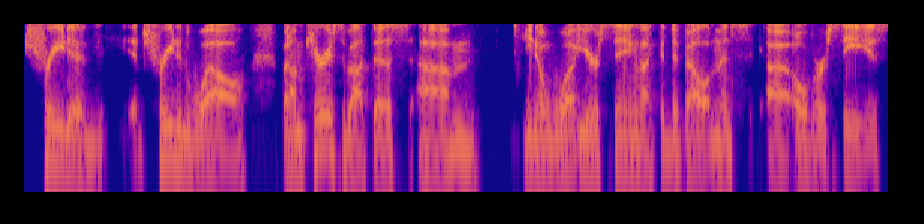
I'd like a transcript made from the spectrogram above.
treated treated well. But I'm curious about this. Um, you know what you're seeing, like the developments uh, overseas.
